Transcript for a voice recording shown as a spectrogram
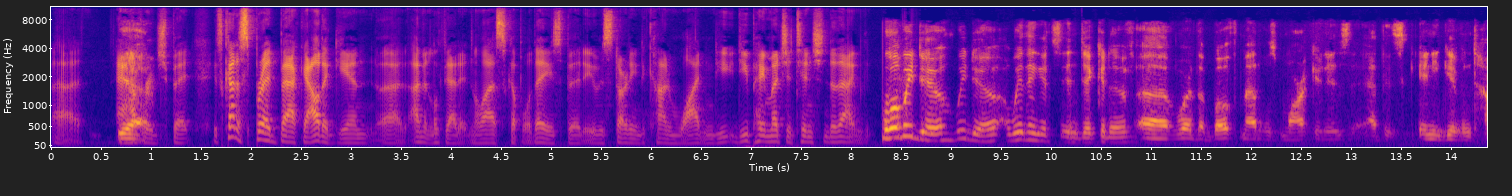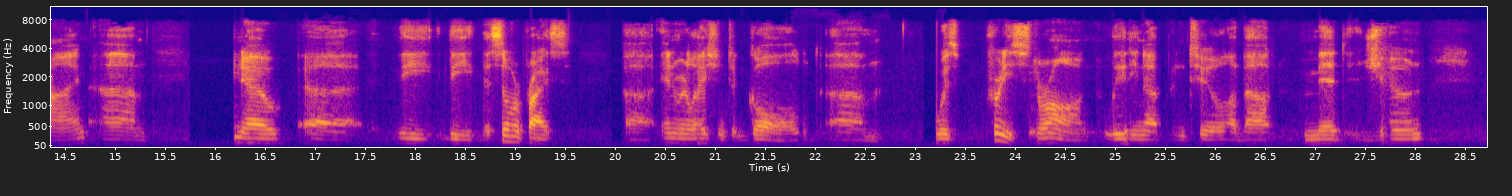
uh, average, yeah. but it's kind of spread back out again. Uh, I haven't looked at it in the last couple of days, but it was starting to kind of widen. Do you, do you pay much attention to that? Well, we do. We do. We think it's indicative of where the both metals market is at this any given time. Um, know, uh, the the the silver price uh, in relation to gold um, was pretty strong leading up until about mid June.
